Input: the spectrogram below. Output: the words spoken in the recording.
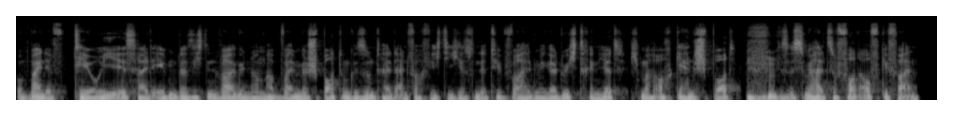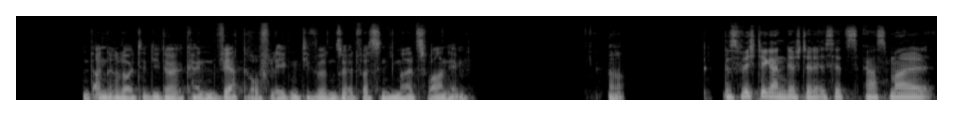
Und meine Theorie ist halt eben, dass ich den wahrgenommen habe, weil mir Sport und Gesundheit einfach wichtig ist. Und der Typ war halt mega durchtrainiert. Ich mache auch gerne Sport. Das ist mir halt sofort aufgefallen. Und andere Leute, die da keinen Wert drauf legen, die würden so etwas niemals wahrnehmen. Das Wichtige an der Stelle ist jetzt erstmal,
